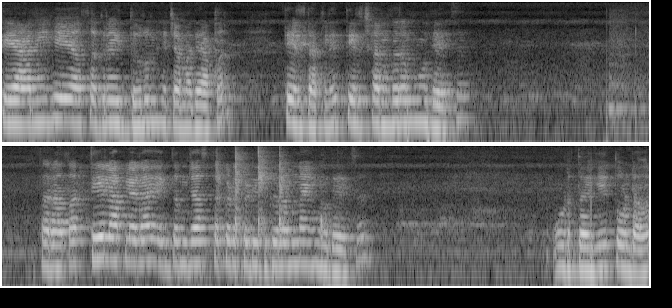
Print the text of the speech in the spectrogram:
ते आणि हे असं ग्रहीत धरून ह्याच्यामध्ये आपण तेल टाकले. तेल छान गरम होऊ द्यायचं. तर आता तेल आपल्याला एकदम जास्त कडकडीत गरम नाही होऊ द्यायचं. उडतं हे तोंडावर.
